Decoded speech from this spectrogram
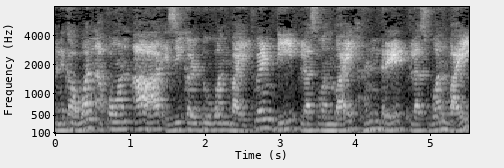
मैंने कहा one upon R is equal to one by twenty plus one by hundred plus one by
